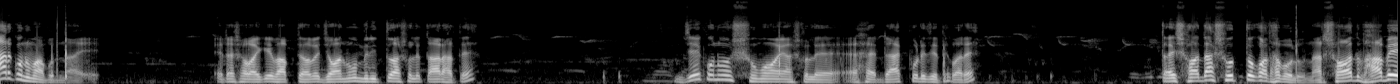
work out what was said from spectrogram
আর কোনো মাবুদ নাই। এটা সবাইকে ভাবতে হবে, জন্ম, মৃত্যু আসলে তার হাতে। যে কোনো সময় আসলে ডাক পড়ে যেতে পারে। তাই সদা সত্য কথা বলুন, আর সৎভাবে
